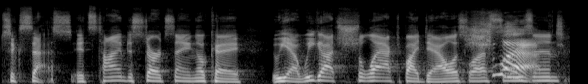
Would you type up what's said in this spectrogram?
success. It's time to start saying, okay, yeah, we got shellacked by Dallas last Shellacked. season,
